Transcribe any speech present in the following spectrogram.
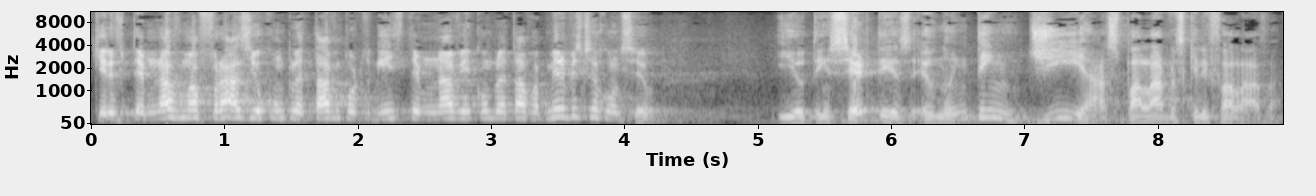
Que ele terminava uma frase e eu completava em português, terminava e completava. A primeira vez que isso aconteceu. E eu tenho certeza, eu não entendia as palavras que ele falava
